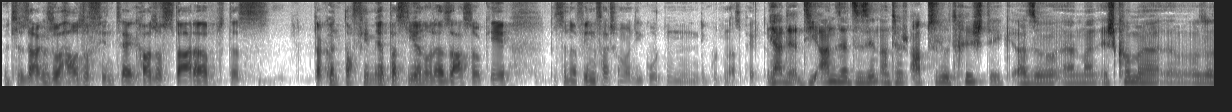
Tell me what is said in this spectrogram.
Würdest du sagen, so House of Fintech, House of Startups, das, da könnte noch viel mehr passieren? Oder sagst du, okay, das sind auf jeden Fall schon mal die guten, die guten Aspekte? Ja, die Ansätze sind natürlich absolut richtig. Also äh, ich komme also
